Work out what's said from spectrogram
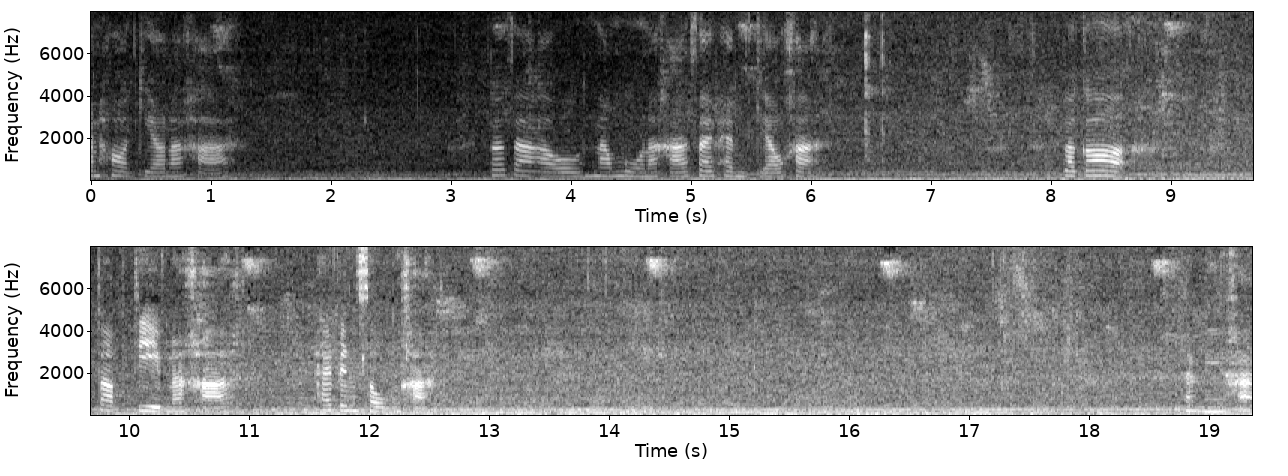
การห่อเกี๊ยวนะคะ ก็จะเอาน้ำหมูนะคะ ใส่แผ่นเกี๊ยวค่ะ แล้วก็จับจีบนะคะ ให้เป็นทรงค่ะ แบบนี้ค่ะ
